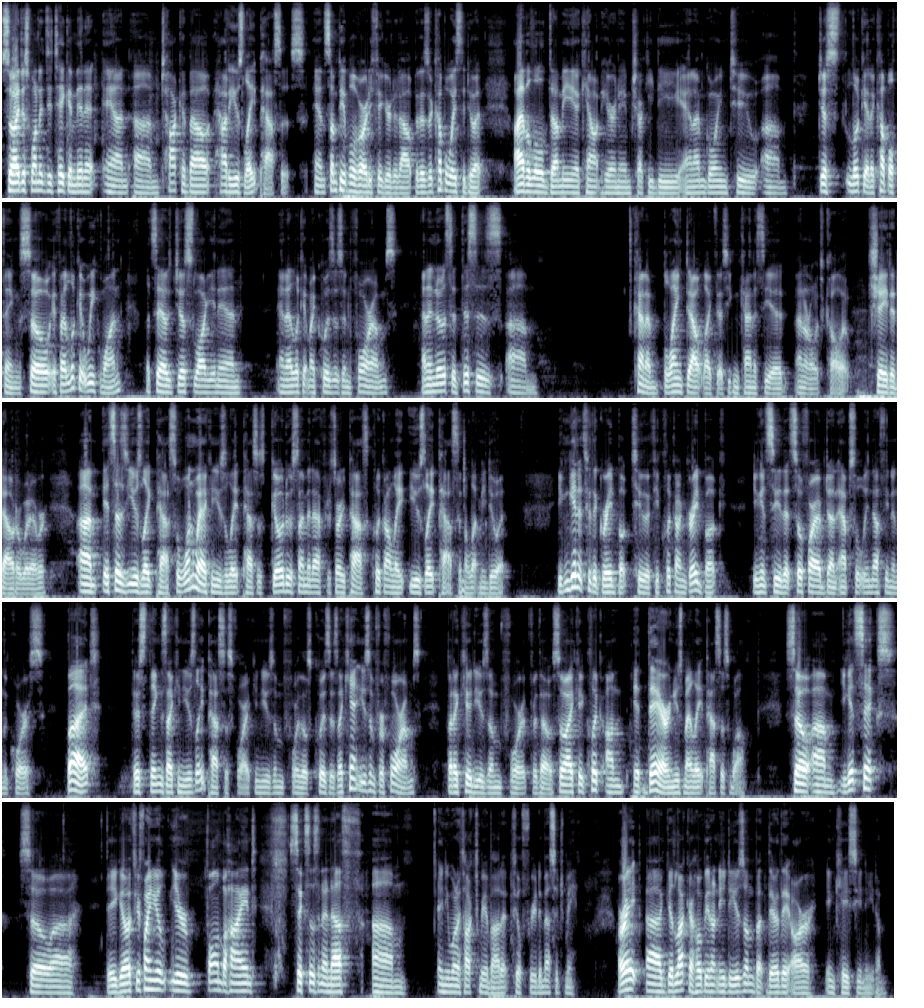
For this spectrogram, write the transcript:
So I just wanted to take a minute and um, talk about how to use late passes. And some people have already figured it out, but there's a couple ways to do it. I have a little dummy account here named Chucky D, and I'm going to um, just look at a couple things. So if I look at week one, let's say I was just logging in, and I look at my quizzes and forums, and I notice that this is um, kind of blanked out like this. You can kind of see it, I don't know what to call it, shaded out or whatever. Um, it says use late pass. So one way I can use a late pass is go to assignment after it's already passed, click on late, use late pass, and it'll let me do it. You can get it through the gradebook too. If you click on gradebook, you can see that so far I've done absolutely nothing in the course. But there's things I can use late passes for. I can use them for those quizzes. I can't use them for forums, but I could use them for, for those. So I could click on it there and use my late pass as well. So um, you get six. So uh, there you go. If you're finding you're, you're falling behind, six isn't enough, um, and you want to talk to me about it, feel free to message me. All right, uh, good luck. I hope you don't need to use them, but there they are in case you need them.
